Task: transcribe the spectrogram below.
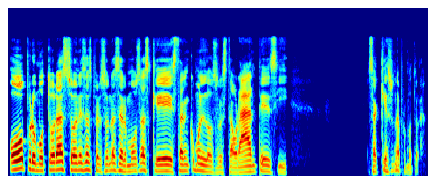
¿O promotoras son esas personas hermosas que están como en los restaurantes y... O sea, ¿qué es una promotora?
